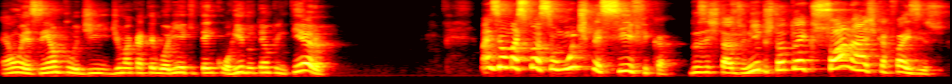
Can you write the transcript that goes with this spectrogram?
é um exemplo de, de uma categoria que tem corrido o tempo inteiro, mas é uma situação muito específica dos Estados Unidos, tanto é que só a NASCAR faz isso.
